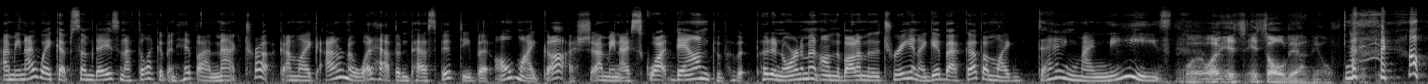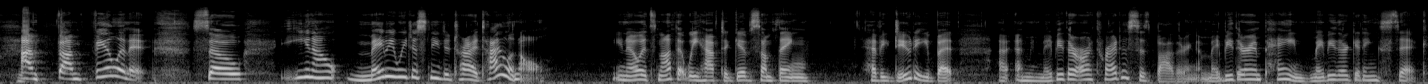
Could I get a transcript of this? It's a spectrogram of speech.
I mean, I wake up some days and I feel like I've been hit by a Mack truck. I'm like, I don't know what happened past 50, but oh my gosh. I mean, I squat down to put an ornament on the bottom of the tree and I get back up. I'm like, dang, my knees. Well, well it's, it's all downhill. I'm, I'm feeling it. So, you know, maybe we just need to try Tylenol. You know, it's not that we have to give something heavy duty, but I, I, mean, maybe their arthritis is bothering them. Maybe they're in pain. Maybe they're getting sick.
